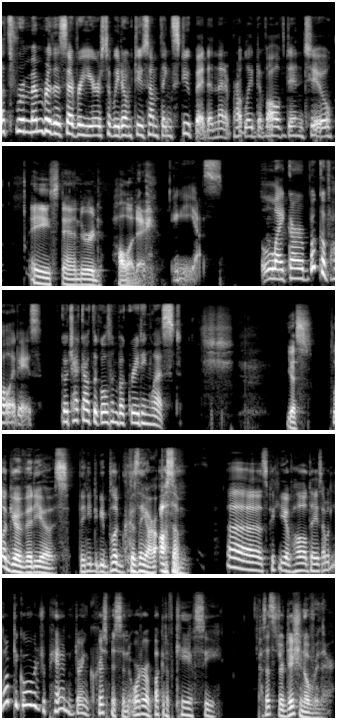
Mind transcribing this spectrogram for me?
Let's remember this every year so we don't do something stupid. And then it probably devolved into, A standard holiday. yes, like our book of holidays. Go check out the Golden Book reading list. Yes, plug your videos. They need to be plugged because they are awesome. Uh, speaking of holidays, I would love to go over to Japan during Christmas and order a bucket of KFC. Because that's a tradition over there.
